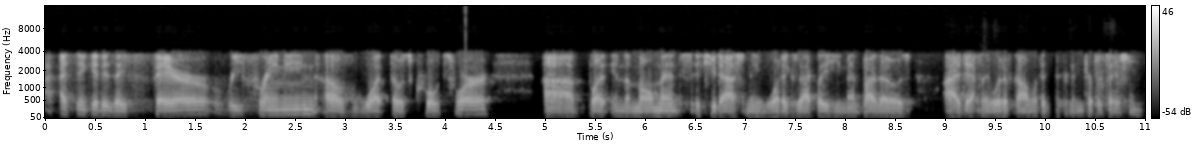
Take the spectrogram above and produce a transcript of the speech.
I think it is a fair reframing of what those quotes were. Uh, but in the moment, if you'd asked me what exactly he meant by those, I definitely would have gone with a different interpretation.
